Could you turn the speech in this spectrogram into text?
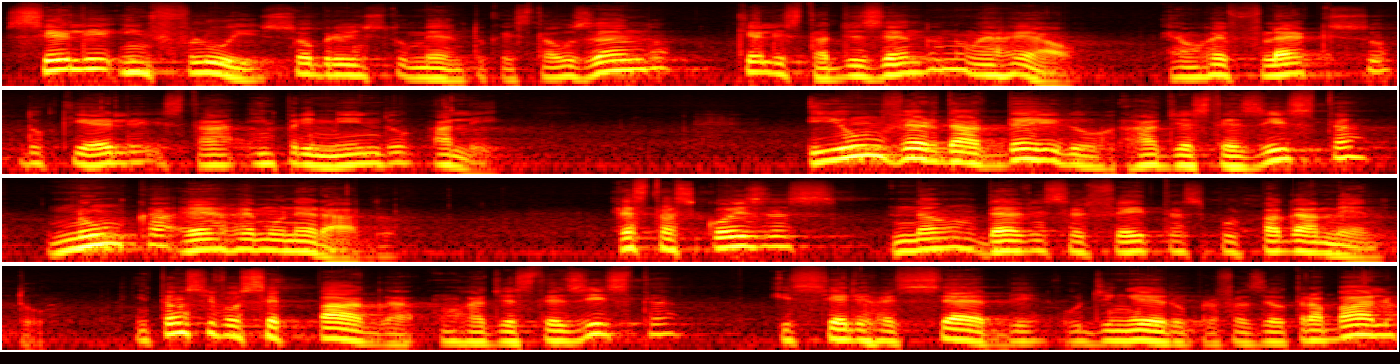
Se ele influi sobre o instrumento que está usando, o que ele está dizendo não é real. É um reflexo do que ele está imprimindo ali. E um verdadeiro radiestesista nunca é remunerado. Estas coisas não devem ser feitas por pagamento. Então, se você paga um radiestesista e se ele recebe o dinheiro para fazer o trabalho,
